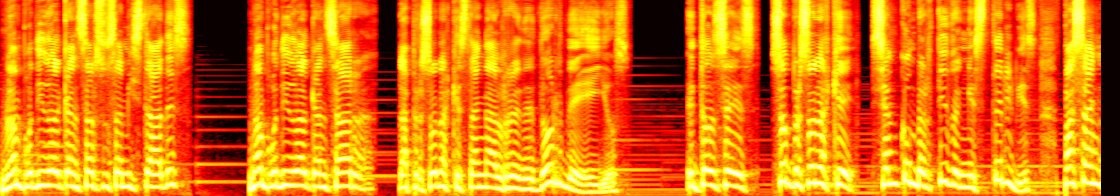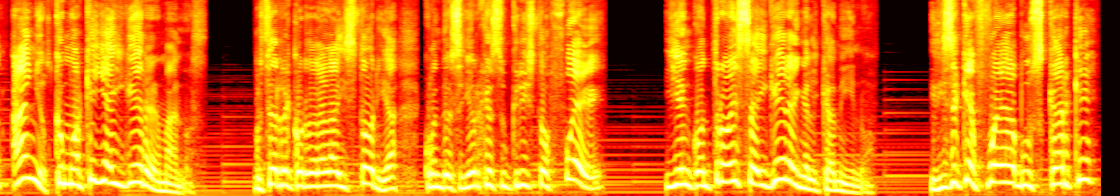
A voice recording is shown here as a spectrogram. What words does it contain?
no han podido alcanzar sus amistades, no han podido alcanzar las personas que están alrededor de ellos. Entonces, son personas que se han convertido en estériles, pasan años, como aquella higuera, hermanos. Usted recordará la historia cuando el Señor Jesucristo fue y encontró esa higuera en el camino. Y dice que fue a buscar qué?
